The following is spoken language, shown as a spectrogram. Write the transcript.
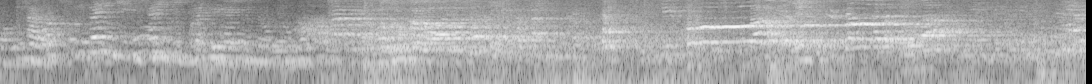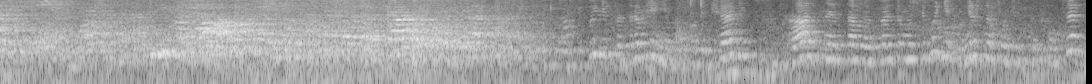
Так, обсуждайте, решайте, проверяйте друг друга. были поздравления получали, разные самые. Поэтому сегодня, конечно, хочется в конце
